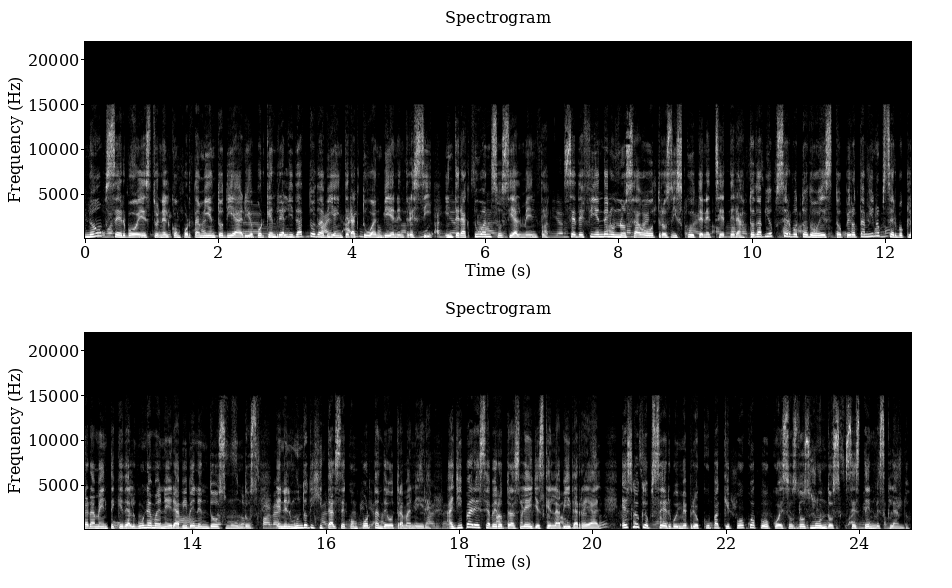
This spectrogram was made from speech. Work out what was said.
No observo esto en el comportamiento diario porque en realidad todavía interactúan bien entre sí, interactúan socialmente, se defienden unos a otros, discuten, etc. Todavía observo todo esto, pero también observo claramente que de alguna manera viven en dos mundos. En el mundo digital se comportan de otra manera. Allí parece haber otras leyes que en la vida real. Es lo que observo y me preocupa que poco a poco esos dos mundos se estén mezclando.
